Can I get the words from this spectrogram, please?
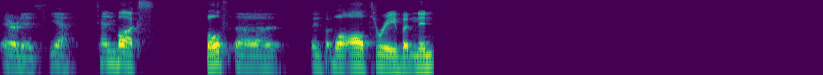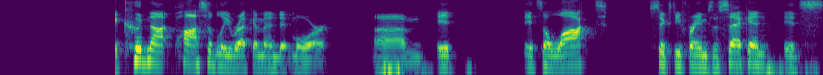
There it is. Yeah, ten bucks both uh well all three but nin- I could not possibly recommend it more. Um, it it's a locked 60 frames a second. It's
